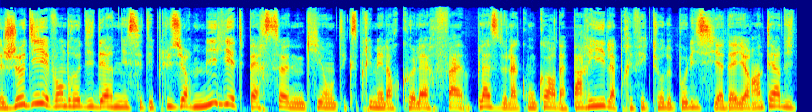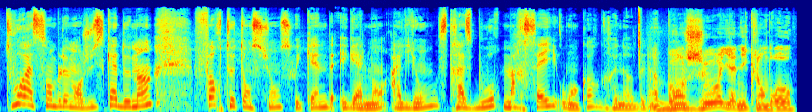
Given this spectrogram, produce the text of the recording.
Jeudi et vendredi dernier, c'était plusieurs milliers de personnes qui ont exprimé leur colère place de la Concorde à Paris. La préfecture de police y a d'ailleurs interdit tout rassemblement jusqu'à demain. Forte tension ce week-end également à Lyon, Strasbourg, Marseille ou encore Grenoble. Bonjour Yannick Landreau.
